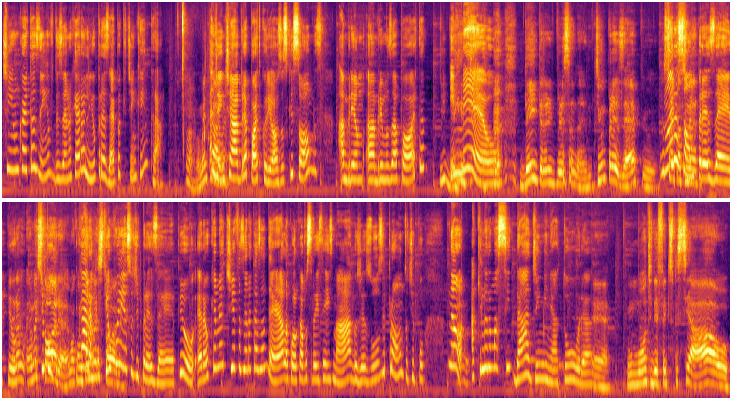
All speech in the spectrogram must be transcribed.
Tinha um cartazinho dizendo que era ali o presépio que tinha que entrar. Ah, vamos entrar. A gente abre a porta, curiosos que somos, abrim- abrimos a porta E e, dentro, meu, dentro era impressionante. Tinha um presépio. não sei era só um metros- presépio. Era, é uma Tipo, história, é uma contando Cara, uma o que eu história. conheço de presépio era o que a minha tia fazia na casa dela. Colocava os três reis magos, Jesus e pronto. Tipo, não, aquilo era uma cidade em miniatura. É, um monte de efeito especial.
